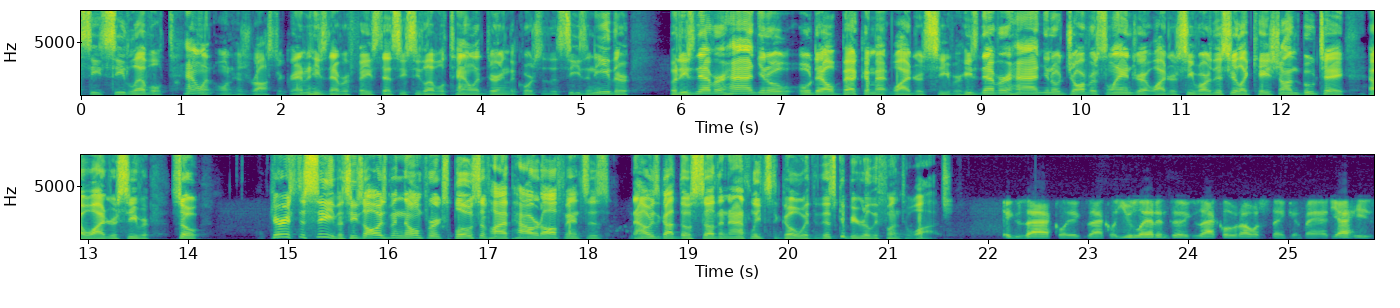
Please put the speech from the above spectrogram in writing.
SEC level talent on his roster. Granted, he's never faced SEC level talent during the course of the season either. But he's never had, you know, Odell Beckham at wide receiver. He's never had, you know, Jarvis Landry at wide receiver. Or this year, like Kayshon Boutte at wide receiver. So curious to see, because he's always been known for explosive, high-powered offenses. Now he's got those Southern athletes to go with it. This could be really fun to watch. Exactly, exactly. You led into exactly what I was thinking, man. Yeah, he's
